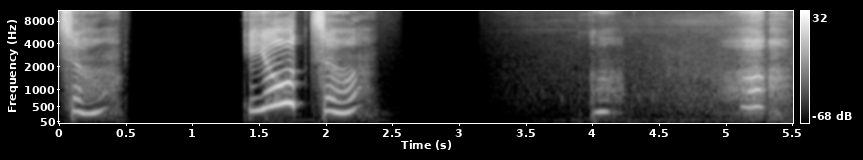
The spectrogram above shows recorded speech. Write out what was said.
ちゃん？ヨウちゃん？ああ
